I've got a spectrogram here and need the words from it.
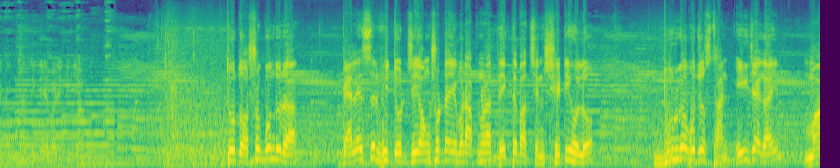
এক অংশের দিকে এবার এগিয়ে যাব। তো দর্শক বন্ধুরা প্যালেসের ভিতর যে অংশটা এবার আপনারা দেখতে পাচ্ছেন, সেটি হলো দুর্গা পুজোর স্থান। এই জায়গায় মা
